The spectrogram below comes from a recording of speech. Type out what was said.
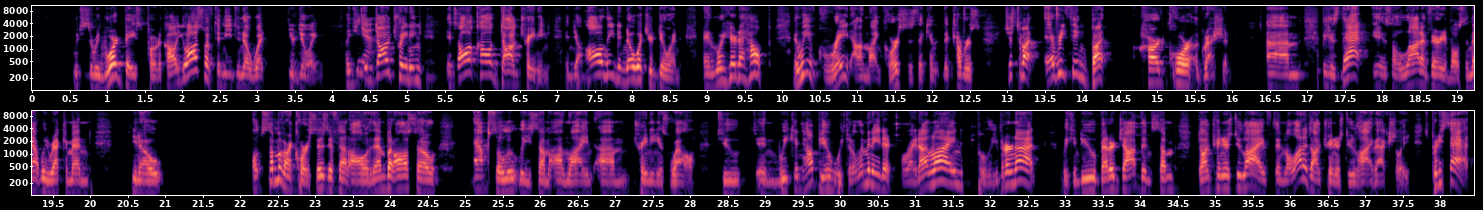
which is a reward based protocol, you also have to need to know what you're doing. Like Yeah. in dog training, it's all called dog training, and you all need to know what you're doing. And we're here to help. And we have great online courses that can that covers just about everything but hardcore aggression, um, because that is a lot of variables, and that we recommend. You know, some of our courses, if not all of them, but also absolutely some online um, training as well. To and we can help you. We can eliminate it right online. Believe it or not, we can do a better job than some dog trainers do live. Than a lot of dog trainers do live. Actually, it's pretty sad.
